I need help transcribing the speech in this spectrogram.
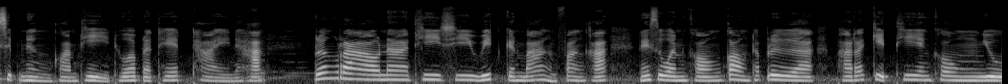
21 ความถี่ทั่วประเทศไทยนะคะเรื่องราวนาทีชีวิตกันบ้างฟังคะ ในส่วนของกองทัพเรือ ภารกิจที่ยังคงอยู่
